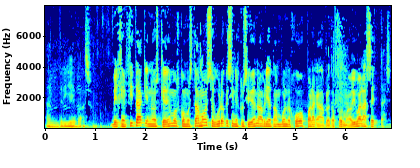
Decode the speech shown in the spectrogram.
André Vaso. Virgencita, que nos quedemos como estamos. Seguro que sin exclusividad no habría tan buenos juegos para cada plataforma. ¡Viva las sectas!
